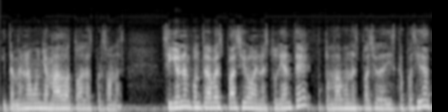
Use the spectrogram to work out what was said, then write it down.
Y también hago un llamado a todas las personas si yo no encontraba espacio en estudiante, tomaba un espacio de discapacidad.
